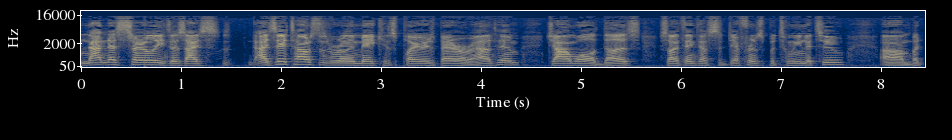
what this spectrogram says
not necessarily does Is- Isaiah Thomas doesn't really make his players better around him. John Wall does. So I think that's the difference between the two. Um, but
